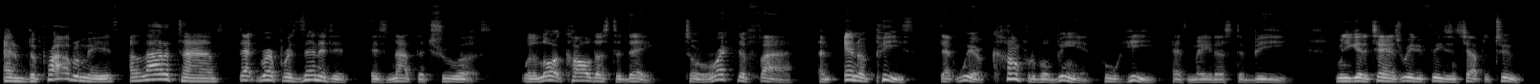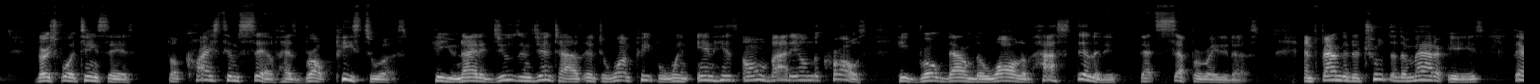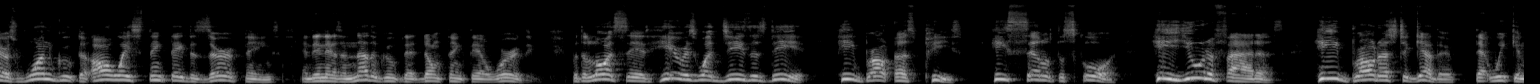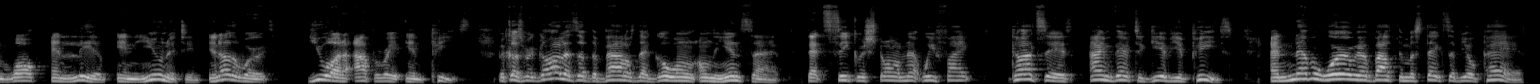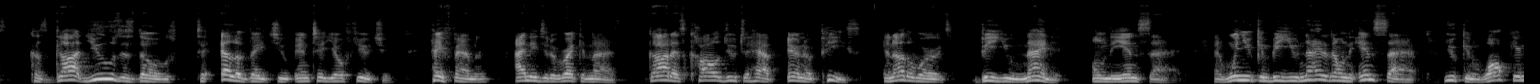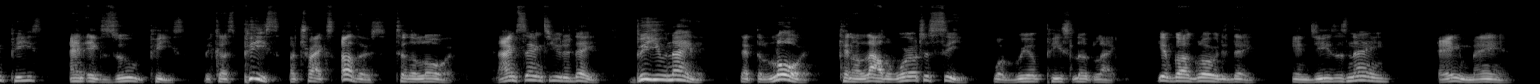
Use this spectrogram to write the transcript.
and the problem is, a lot of times, that representative is not the true us. Well, the Lord called us today to rectify an inner peace that we are comfortable being who He has made us to be. When you get a chance, read Ephesians chapter 2. Verse 14 says, For Christ Himself has brought peace to us. He united Jews and Gentiles into one people when, in His own body on the cross, He broke down the wall of hostility that separated us. And family, the truth of the matter is there is one group that always think they deserve things, and then there's another group that don't think they're worthy. But the Lord says, here is what Jesus did. He brought us peace. He settled the score. He unified us. He brought us together that we can walk and live in unity. In other words, you ought to operate in peace. Because regardless of the battles that go on on the inside, that secret storm that we fight, God says, I'm there to give you peace. And never worry about the mistakes of your past because God uses those to elevate you into your future. Hey, family, I need you to recognize God has called you to have inner peace. In other words, be united on the inside. And when you can be united on the inside, you can walk in peace and exude peace because peace attracts others to the Lord. And I'm saying to you today, be united that the Lord can allow the world to see what real peace look like. Give God glory today. In Jesus' name, amen.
